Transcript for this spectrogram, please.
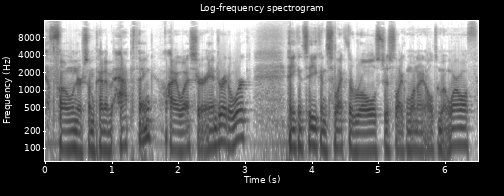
a phone or some kind of app thing, iOS or Android will work. And you can see you can select the roles just like One Night Ultimate Werewolf.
